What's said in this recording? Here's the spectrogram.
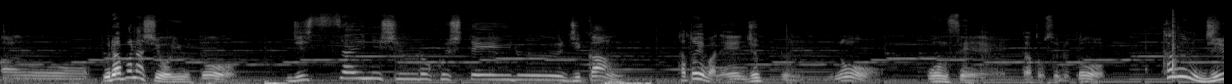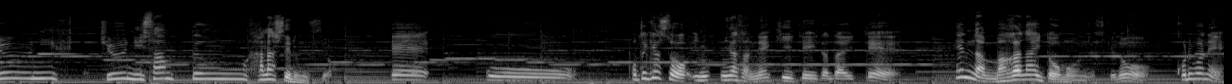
あの、裏話を言うと実際に収録している時間例えばね10分の音声だとすると多分12 123分話してるんですよ。でこうポッドキャスト皆さんね聞いていただいて変な間がないと思うんですけどこれはね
